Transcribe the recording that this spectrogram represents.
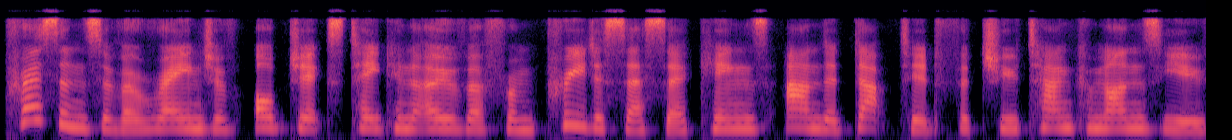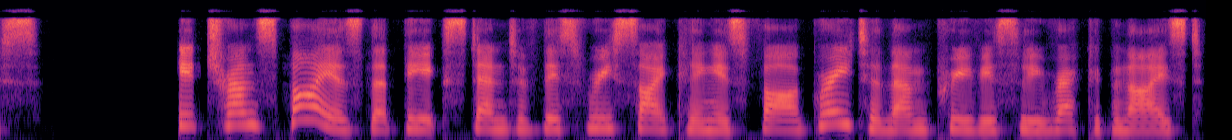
presence of a range of objects taken over from predecessor kings and adapted for Tutankhamun's use. It transpires that the extent of this recycling is far greater than previously recognized,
